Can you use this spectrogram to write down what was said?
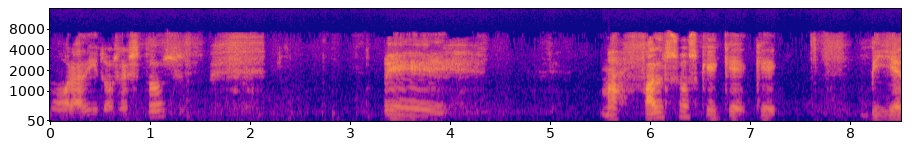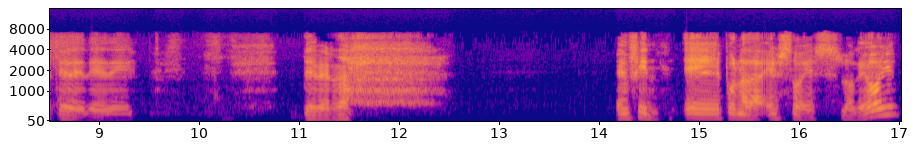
Moraditos estos. Eh, más falsos que, que, billete de, de, de, de verdad. En fin, eh, pues nada, eso es lo de hoy.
